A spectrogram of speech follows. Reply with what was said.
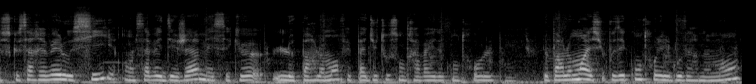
ce que ça révèle aussi, on le savait déjà, mais c'est que le Parlement ne fait pas du tout son travail de contrôle. Le Parlement est supposé contrôler le gouvernement,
